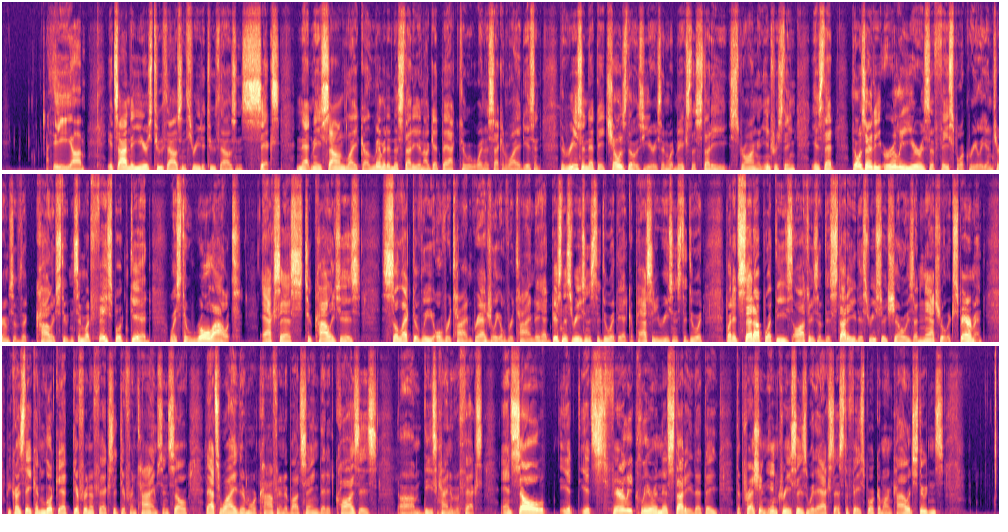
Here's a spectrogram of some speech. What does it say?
the um, it's on the years 2003 to 2006, and that may sound like a limit in the study, and I'll get back to in a second why it isn't. The reason that they chose those years and what makes the study strong and interesting is that those are the early years of Facebook, really, in terms of the college students. And what Facebook did was to roll out access to colleges selectively over time, gradually over time. They had business reasons to do it, they had capacity reasons to do it, but it set up what these authors of this study, this research show, is a natural experiment because they can look at different effects at different times. And so that's why they're more confident about saying that it causes um, these kind of effects. And so it, it's fairly clear in this study that they depression increases with access to Facebook among college students.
